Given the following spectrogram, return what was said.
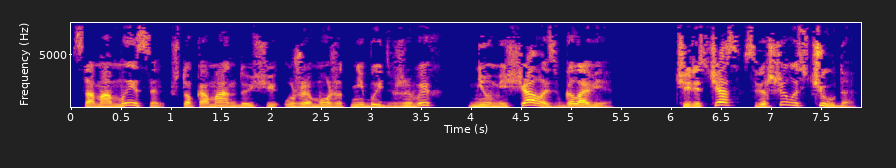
Сама мысль, что командующий уже может не быть в живых, не умещалась в голове. Через час свершилось чудо.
